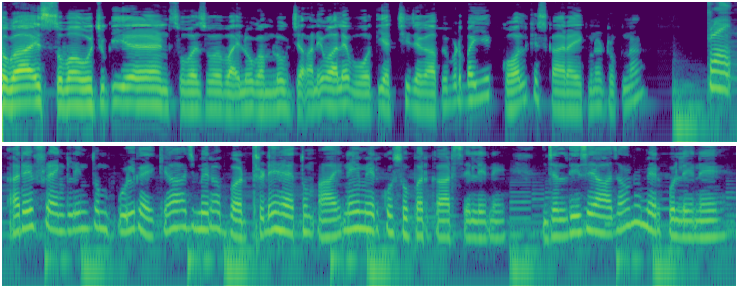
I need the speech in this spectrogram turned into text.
तो गाइस सुबह हो चुकी है एंड सुबह सुबह भाई लोग हम लोग जाने वाले बहुत ही अच्छी जगह पे। बट भाई ये कॉल किसका आ रहा है? एक मिनट रुकना। अरे फ्रैंकलिन तुम भूल गए क्या? आज मेरा बर्थडे है, तुम आए नहीं मेरे को सुपर कार से लेने। जल्दी से आ जाओ ना मेरे को लेने।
